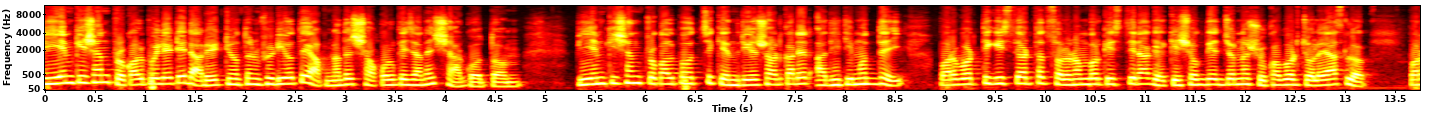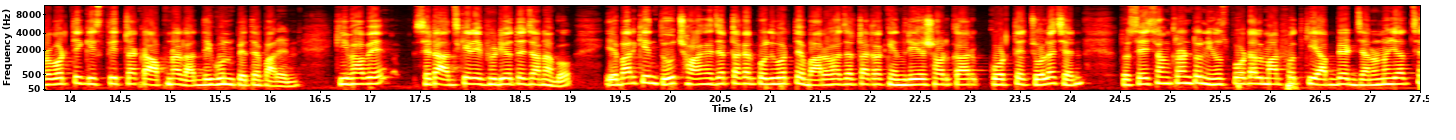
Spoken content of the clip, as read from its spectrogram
পিএম কিষাণ প্রকল্প রিলেটেড আরও একটি নতুন ভিডিওতে আপনাদের সকলকে জানাই স্বাগতম। পিএম কিষাণ প্রকল্প হচ্ছে কেন্দ্রীয় সরকারের আজ ইতিমধ্যেই পরবর্তী কিস্তি অর্থাৎ ষোলো নম্বর কিস্তির আগে কৃষকদের জন্য সুখবর চলে আসলো। পরবর্তী কিস্তির টাকা আপনারা দ্বিগুণ পেতে পারেন। কীভাবে? সেটা আজকের এই ভিডিওতে জানাব। এবার কিন্তু ছয় হাজার টাকার পরিবর্তে বারো হাজার টাকা কেন্দ্রীয় সরকার করতে চলেছেন। তো সেই সংক্রান্ত নিউজ পোর্টাল মারফত কি আপডেট জানানো যাচ্ছে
